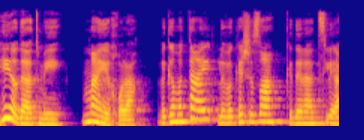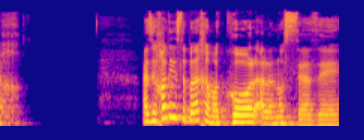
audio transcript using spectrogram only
היא יודעת מי, מה היא יכולה, וגם מתי לבקש עזרה כדי להצליח. אז יכולתי לספר לכם הכל על הנושא הזה,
